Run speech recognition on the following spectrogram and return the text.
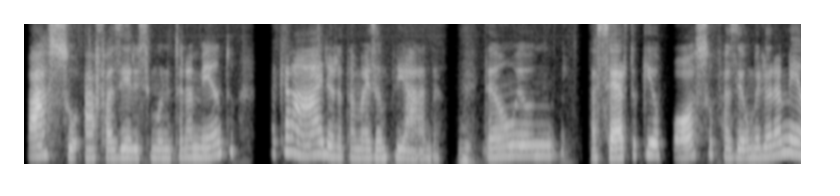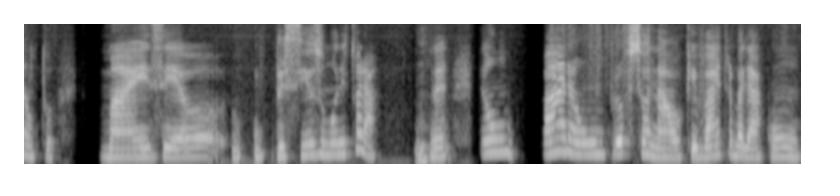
passo a fazer esse monitoramento, aquela área já está mais ampliada. Uhum. Então, eu tá certo que eu posso fazer um melhoramento, mas eu preciso monitorar. Uhum. Né? Então, para um profissional que vai trabalhar com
